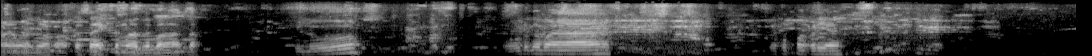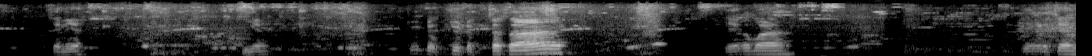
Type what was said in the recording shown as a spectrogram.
बाळ माझं बघा कसं ऐकतं माझं बाळ? आता. पिलू उठ ग बाळा. नको पकडिया चल ये। चुटक चुटक तसा ये ग बाळा। इकडे चल।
